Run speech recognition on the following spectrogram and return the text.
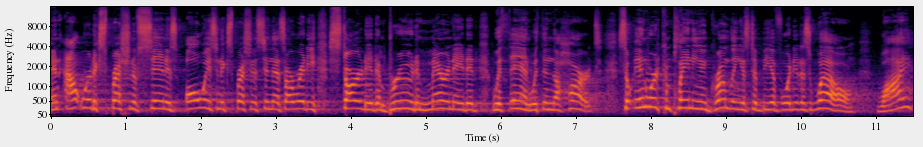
An outward expression of sin is always an expression of sin that's already started and brewed and marinated within, within the heart. So inward complaining and grumbling is to be avoided as well. Why?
